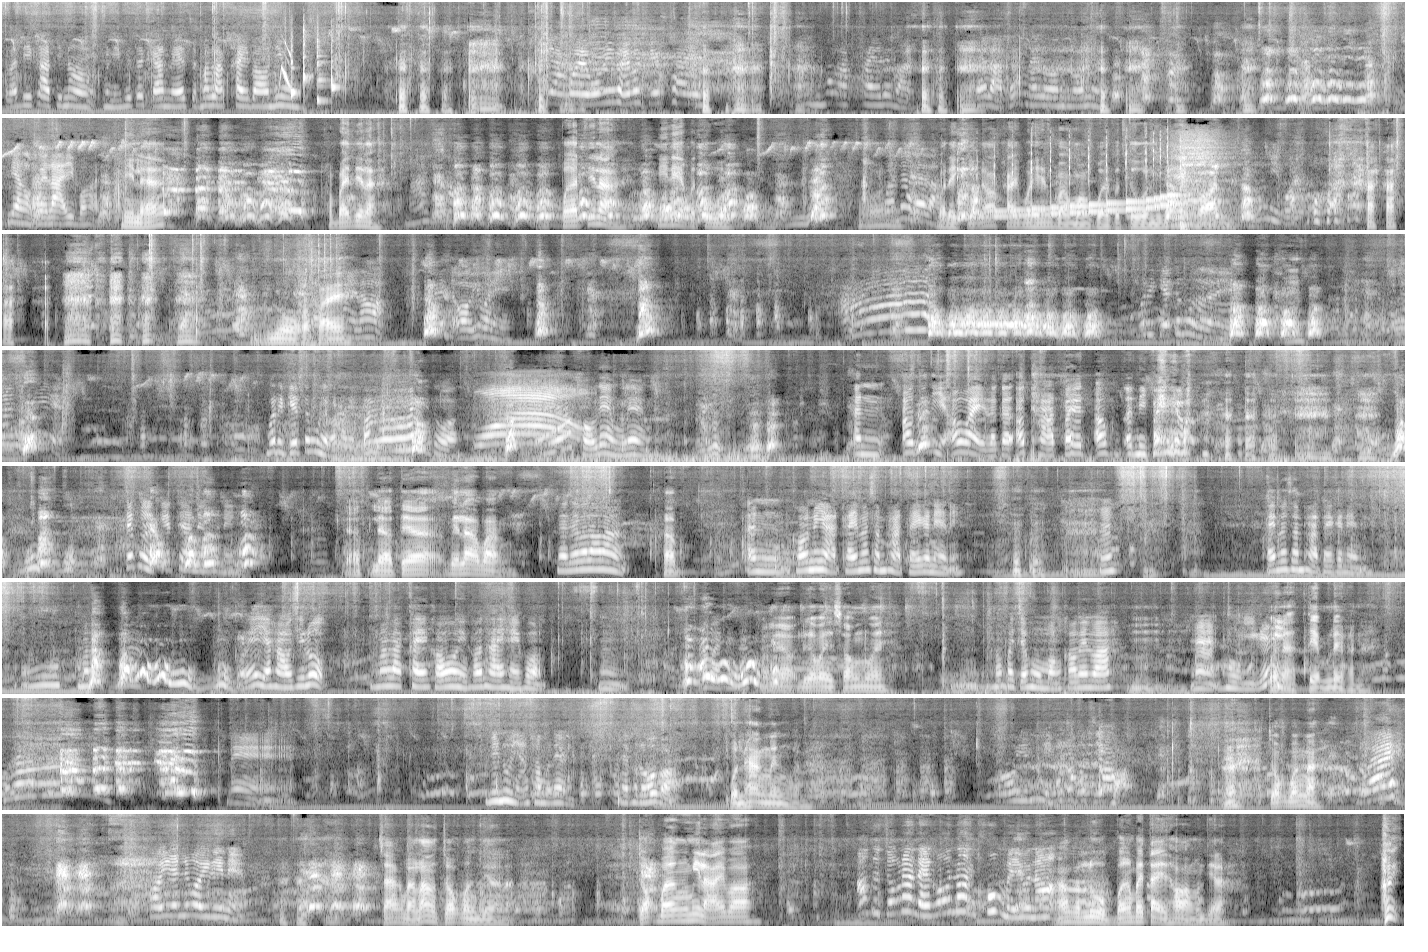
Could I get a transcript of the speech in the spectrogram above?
สวัสดีค่ะพี่น้องวันนี้ผู้จัดการแวะจะมารับไข่เบานิ่วอย่างไรว่าไม่ใครมาเก็บไข่มารับไข่ได้บ่ได้หลับทั้งในร้อนร้อนเนี่ยอย่างเวลาอีกบ่หันนี่แหละเข้าไปที่ล่ะมาเปิดที่ล่ะ นี่เรียกประตูโอ้ยวันนี้อะไรล่ะบ่ได้กินดอกใครบ่เห็นบ่มองเปิดประตูนี่เด้ก่อนนี่บ่ โอ้ยโยกเข้าไปไหนเนาะไม่จะออกอีกบ่นี่ไม่ได้เก็บตั้งมือเลยนี่ว่าได้เก็บตั้งหมื่นอะไรป้าที่ถั่วเขาแรงแรงอันเอาตัวนี้เอาไว้แล้วก็เอาถาดไปเอาอันนี้ไปเลยบ่เจ๊กมือเก็บเท่านึงคนนี้แล้วแล้วแต่เวลาว่างแล้วได้เวลาว่างครับ อันขออนุญาตไผมาสัมผัสไผกันเนี่ยนี่ฮะไผมาสัมผัสไผกันเนี่ยนี่โอ้มาเฮ้ยอย่าเห่าสิลูก มารักใครเขาให้เขาทายให้พร้อมอืมเอาไว้เป็นแบบเอาแล้วเหลือไว้สองหน่วย เขาก็จะหูหมองเขาแม่นวะอืม น่านหูอีกแล้วก็นี่ น่ะเต็มเลยพันนะ แม่ เมนูหยังทำมาแรงใส่พะโล้บ่บนห้างหนึงพันนะโอ้ยนี่เขาจะมาเจี๊ยบบ่อะจกเบิ่งล่ะไปโอ้ยเย็นนี่บ่อีดีเนี่ยจักล่ะเล่าจกเบิ่งทีนั่นน่ะจกเบิ่งมีหลายบ่เอาแต่จงหน้าไหนเขาก็นอนคุ้มมาอยู่เนาะเอาก็รูปเบิ่งไปใต้ท้องมันทีล่ะเฮ้ย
